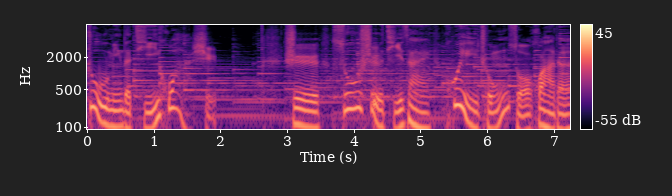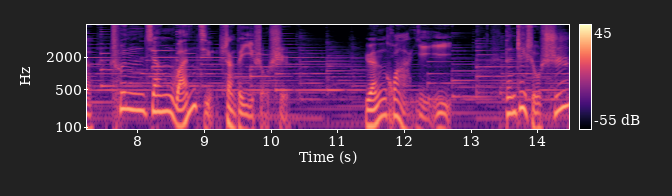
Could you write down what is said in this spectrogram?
著名的题画诗，是苏轼题在惠崇所画的春江晚景上的一首诗。原画已佚，但这首诗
